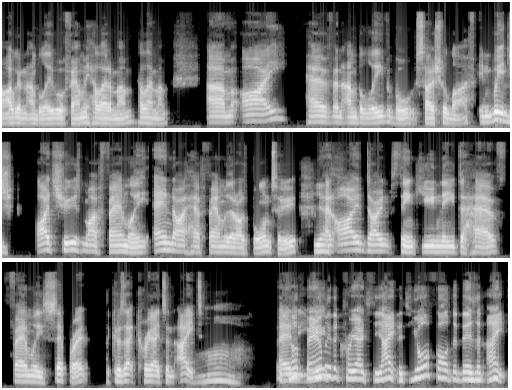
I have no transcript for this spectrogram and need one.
I've got an unbelievable family. Hello to mum. Hello, mum. Um, I have an unbelievable social life in which I choose my family and I have family that I was born to. Yes. And I don't think you need to have families separate because that creates an eight. Oh. It's And not you- family that creates the eight. It's your fault that there's an eight.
